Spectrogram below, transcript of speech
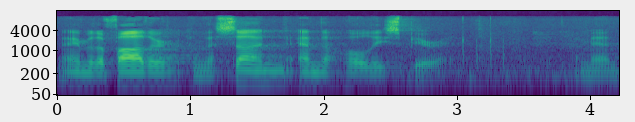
name of the Father, and the Son, and the Holy Spirit. Amen.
